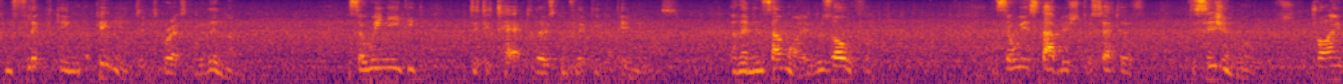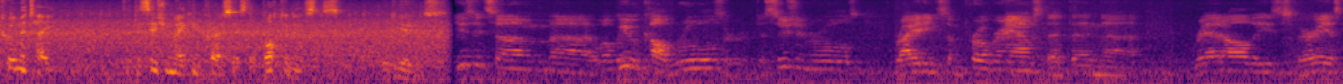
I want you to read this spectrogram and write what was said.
conflicting opinions expressed within them. So we needed to detect those conflicting opinions and then in some way resolve them. So we established a set of decision rules, trying to imitate the decision-making process that botanists would use. Using some, uh, what we would call rules or decision rules, writing some programs that then uh, read all these various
